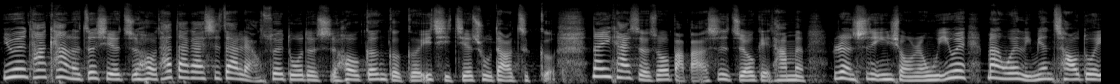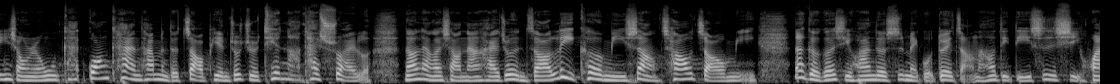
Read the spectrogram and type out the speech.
因为他看了这些之后，他大概是在两岁多的时候跟哥哥一起接触到这个。那一开始的时候，爸爸是只有给他们认识英雄人物，因为漫威里面超多英雄人物，看光看他们的照片就觉得天哪，太帅了。然后两个小男孩就你知道，立刻迷上，超着迷。那哥哥喜欢的是美国队长，然后弟弟是喜欢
